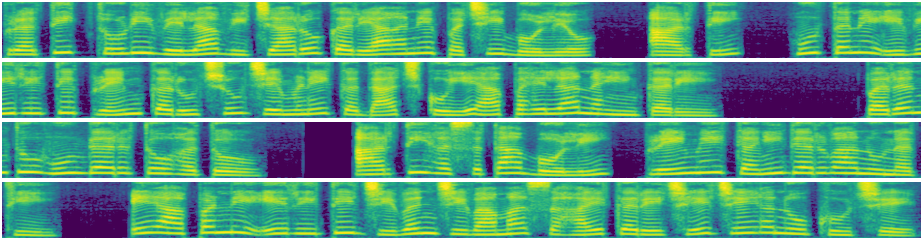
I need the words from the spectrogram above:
પ્રતિક થોડી વેલા વિચારો કર્યા અને પછી બોલ્યો, આરતી, હું તને એવી રીતે પ્રેમ કરું છું જેમણે કદાચ કોઈએ આ પહેલાં નહીં કરી. પરંતુ હું ડરતો હતો. આરતી હસતા બોલી, પ્રેમ એ કંઈ ડરવાનું નથી. એ આપણને એ રીતે જીવન જીવામાં સહાય કરે છે જે અનોખું છે.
